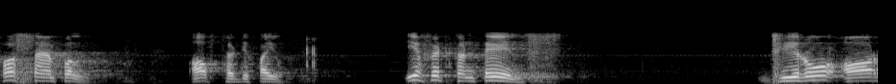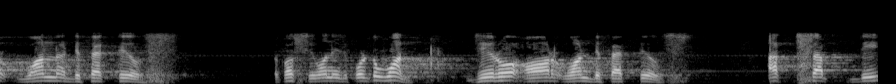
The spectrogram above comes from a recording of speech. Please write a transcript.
first sample of 35. If it contains 0 or 1 defectives, because C1 is equal to 1, 0 or 1 defectives, accept the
